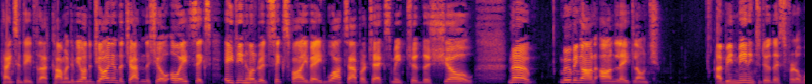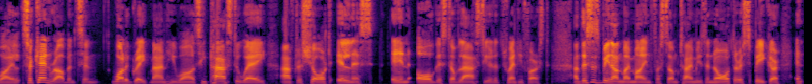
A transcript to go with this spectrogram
Thanks indeed for that comment. If you want to join in the chat in the show, 086 1800 658, WhatsApp or text me to the show. Now, moving on on late lunch. I've been meaning to do this for a while. Sir Ken Robinson, what a great man he was. He passed away after a short illness in August of last year, the 21st. And this has been on my mind for some time. He's an author, a speaker, an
